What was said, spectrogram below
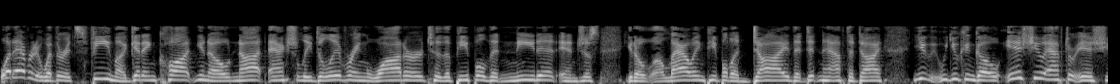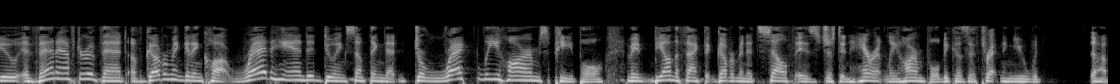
whatever whether it's FEMA getting caught you know not actually delivering water to the people that need it and just you know allowing people to die that didn't have to die you you can go issue after issue event after event of government getting caught red-handed doing something that directly harms people. I mean beyond the fact that government itself is just inherently harmful because they're threatening you with uh,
